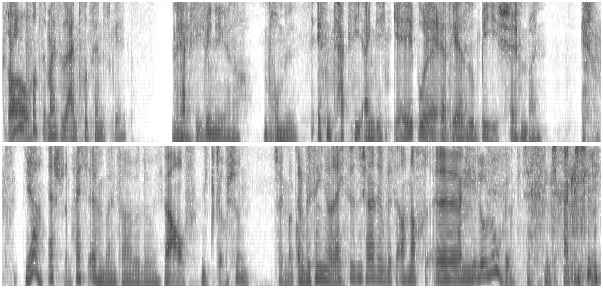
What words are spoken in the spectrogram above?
grau. Ein Prozent, meinst du, ein Prozent ist gelb? Nee, Taxis. Weniger noch. Ein Promille. Ist ein Taxi eigentlich gelb oder Nee, ist das eher so beige? Elfenbein. ja, Ja, stimmt. heißt Elfenbeinfarbe, glaube ich. Hör auf. Ich glaube schon. Soll ich mal Aber Du gucken? bist nicht nur Rechtswissenschaftler, du bist auch noch ähm, Taxilologe. Taxi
